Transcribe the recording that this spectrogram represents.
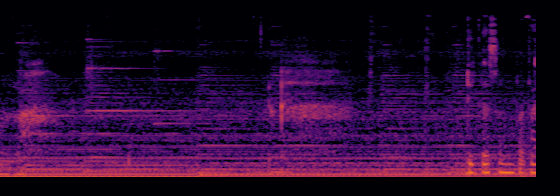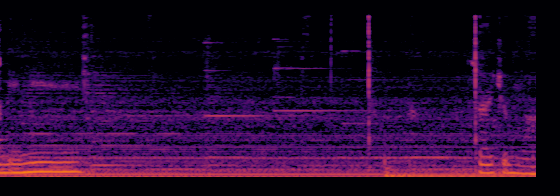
Allah. Di kesempatan ini saya cuma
